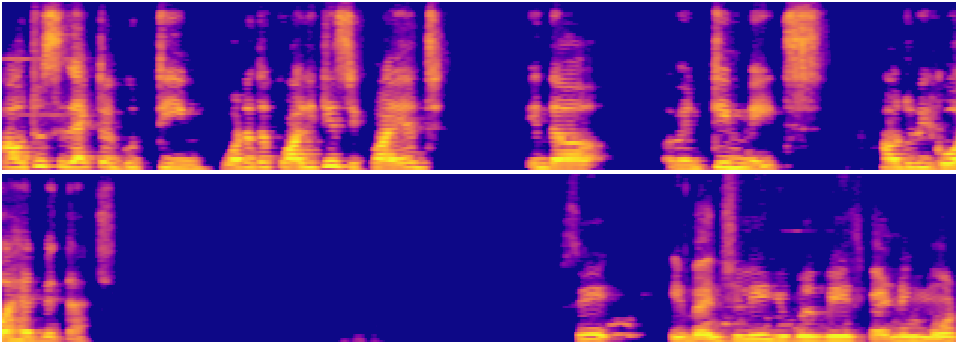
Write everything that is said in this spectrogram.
how to select a good team. What are the qualities required in the I mean teammates? How do we go ahead with that? See eventually you will be spending more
